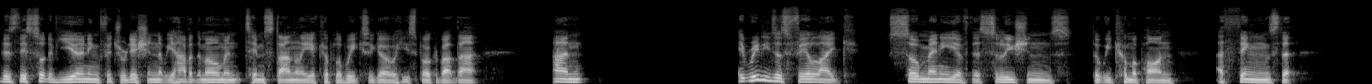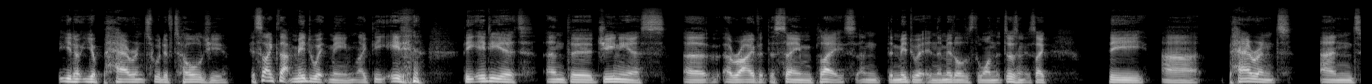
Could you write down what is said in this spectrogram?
there's this sort of yearning for tradition that we have at the moment. Tim Stanley, a couple of weeks ago, he spoke about that. And it really does feel like so many of the solutions that we come upon are things that you know your parents would have told you. It's like that midwit meme, like the the idiot and the genius uh, arrive at the same place, and the midwit in the middle is the one that doesn't. It's like the uh, parent and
